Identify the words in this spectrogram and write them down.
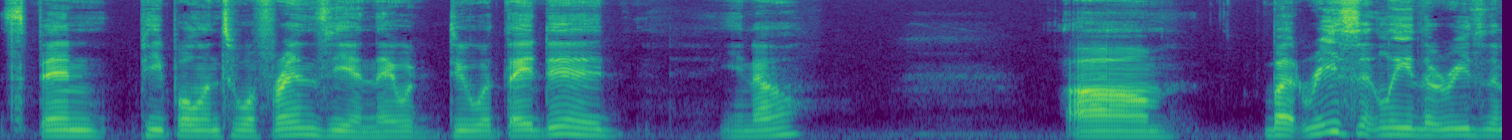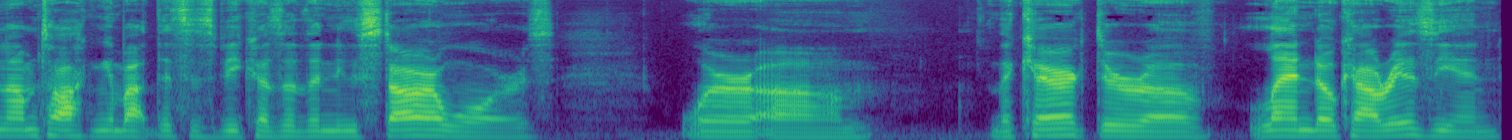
spin people into a frenzy and they would do what they did, you know? Um, but recently, the reason I'm talking about this is because of the new Star Wars, where um, the character of Lando Calrissian,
